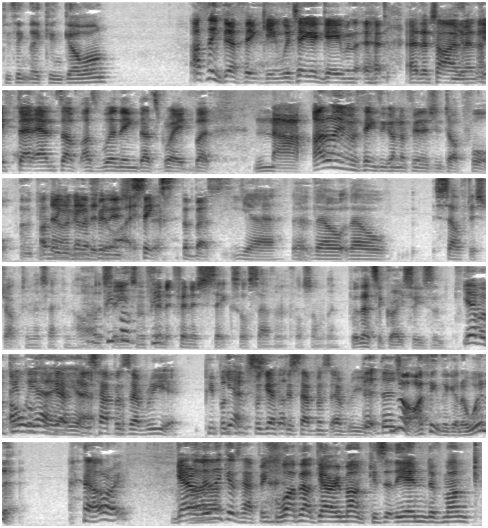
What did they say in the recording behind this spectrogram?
Do you think they can go on? I think they're thinking we take a game at a time, and if that ends up us winning, that's great. But nah, I don't even think they're gonna finish in top four. I think No, they're gonna finish sixth, the best. Yeah, they'll they'll they'll self-destruct in the second half of the people- season, fin- finish sixth or seventh or something. But that's a great season. Yeah, but people Oh, yeah, forget yeah, yeah. this happens every year. People Yes, do forget this happens every year. There- There's No, I think they're going to win it. All right, Gary Uh, Lineker's happy. What about Gary Monk? Is it the end of Monk?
